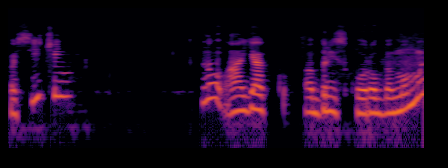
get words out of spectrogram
по січень. Ну, а як обрізку робимо ми,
